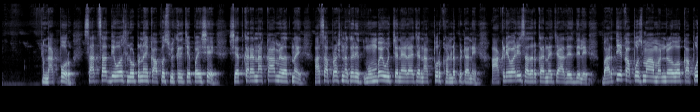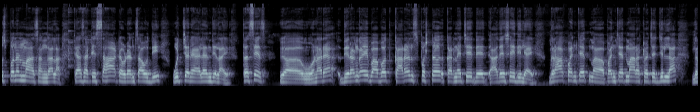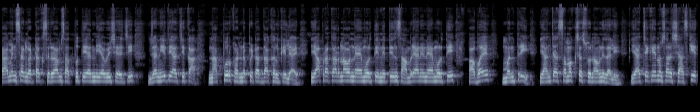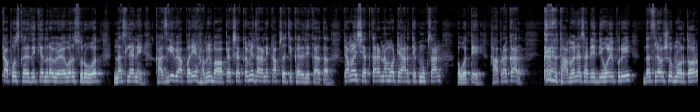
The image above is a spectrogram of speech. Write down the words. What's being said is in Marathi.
नागपूर सात सात दिवस लोटूनही कापूस विक्रीचे पैसे शेतकऱ्यांना का मिळत नाही? असा प्रश्न करीत मुंबई उच्च न्यायालयाच्या नागपूर खंडपीठाने आकडेवारी सादर करण्याचे आदेश दिले. भारतीय कापूस महामंडळ व कापूस पणन महासंघाला त्यासाठी सहा आठवड्यांचा अवधी उच्च न्यायालयाने दिला आहे तसेच होणाऱ्या दिरंगाईबाबत कारण स्पष्ट करण्याचे दे आदेशही दिले आहे ग्राहक पंचायत पंचायत महाराष्ट्राचे जिल्हा ग्रामीण संघटक श्रीराम सातपुते यांनी याविषयीची जनहित याचिका नागपूर खंडपीठात दाखल केली आहे. या प्रकरणावर न्यायमूर्ती नितीन सांबरे आणि न्यायमूर्ती अभय मंत्री यांच्या समक्ष सुनावणी झाली. याचिकेनुसार शासकीय कापूस खरेदी केंद्र वेळेवर सुरू होत नसल्याने खाजगी व्यापारी हमी भावापेक्षा कमी दराने कापसाची खरेदी करतात. त्यामुळे शेतकऱ्यांना मोठे आर्थिक नुकसान होते. हा प्रकार थांबवण्यासाठी दिवाळीपूर्वी दसऱ्यावर शुभमुहूर्तावर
